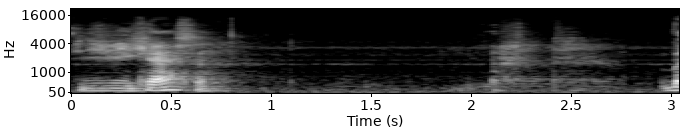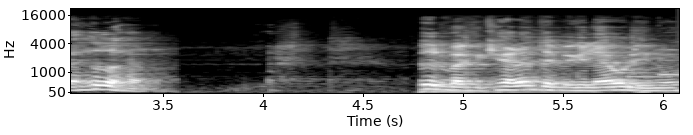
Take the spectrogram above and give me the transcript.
Fordi vi er kærester. Hvad hedder han? Ved du, hvad vi kalder det, vi kan lave lige nu?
